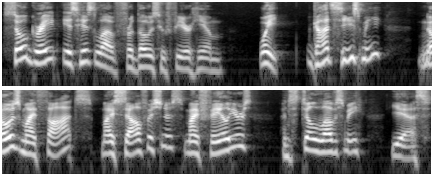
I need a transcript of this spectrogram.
so great is His love for those who fear Him. Wait, God sees me? Knows my thoughts, my selfishness, my failures, and still loves me? Yes.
